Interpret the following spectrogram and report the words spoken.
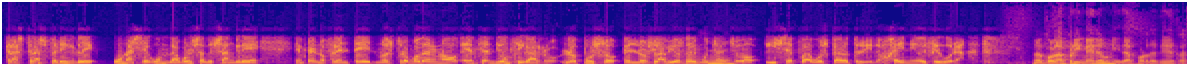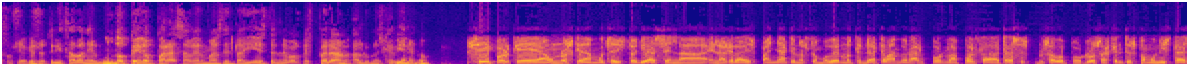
Tras transferirle una segunda bolsa de sangre en pleno frente, nuestro moderno encendió un cigarro, lo puso en los labios del muchacho mm. y se fue a buscar otro herido. Genio y figura. Bueno, fue la primera unidad por de transfusión que se utilizaba en el mundo, pero para saber más detalles tendremos que esperar al lunes que viene, ¿no? Sí, porque aún nos quedan muchas historias en la, en la guerra de España que nuestro moderno tendrá que abandonar por la puerta de atrás expulsado por los agentes comunistas,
